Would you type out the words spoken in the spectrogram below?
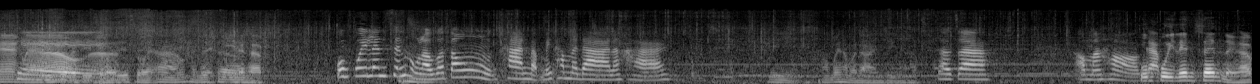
แห้งโอเคแล้วสวยสวยอ่าต้องหันไปนี่เชิญนะครับ ปุ้มปุ้ยเล่นเส้นของเราก็ต้องทานแบบไม่ธรรมดานะคะ นี่เขาไม่ธรรมดาจริงๆนะครับ เราจะ เอามาห่อปุ้มกับปุ้ยเล่นเส้นหน่อยครับ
